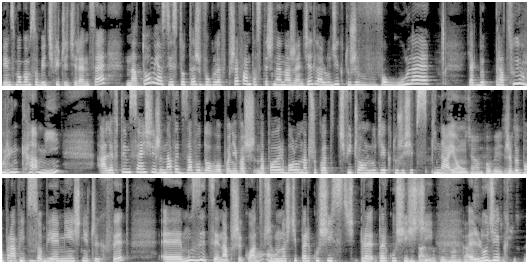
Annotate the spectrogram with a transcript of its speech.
więc mogą sobie ćwiczyć ręce. Natomiast jest to też w ogóle przefantastyczne narzędzie dla ludzi, którzy w ogóle jakby pracują rękami, ale w tym sensie, że nawet zawodowo, ponieważ na powerballu na przykład ćwiczą ludzie, którzy się wspinają, żeby poprawić sobie mięśnie czy chwyt. E, muzycy na przykład, O. w szczególności perkusiści. Pre, No perkusiści. tak, bo to z nadgarstka Ludzie, wszystko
